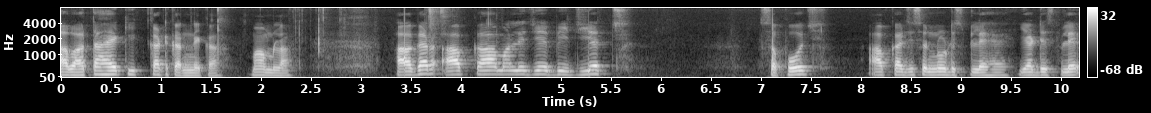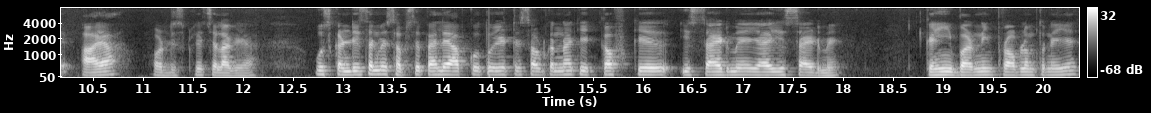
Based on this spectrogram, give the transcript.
अब आता है कि कट करने का मामला। अगर आपका, मान लीजिए बी जी एच सपोज़ आपका जैसे नो डिस्प्ले है, या डिस्प्ले आया और डिस्प्ले चला गया। उस कंडीशन में सबसे पहले आपको तो ये टेस्ट आउट करना है कि कफ के इस साइड में या इस साइड में कहीं बर्निंग प्रॉब्लम तो नहीं है।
